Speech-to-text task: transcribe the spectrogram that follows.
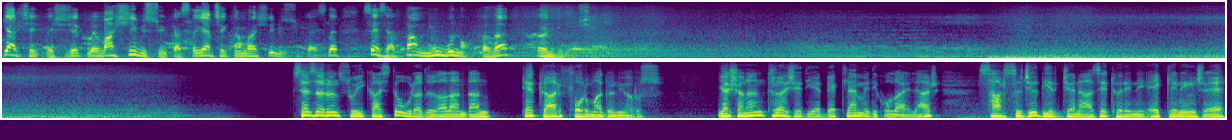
gerçekleşecek ve vahşi bir suikastla, gerçekten vahşi bir suikastla Sezar tam bu, noktada öldürülecek. Sezar'ın suikaste uğradığı alandan tekrar forma dönüyoruz. Yaşanan trajediye beklenmedik olaylar, sarsıcı bir cenaze töreni eklenince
